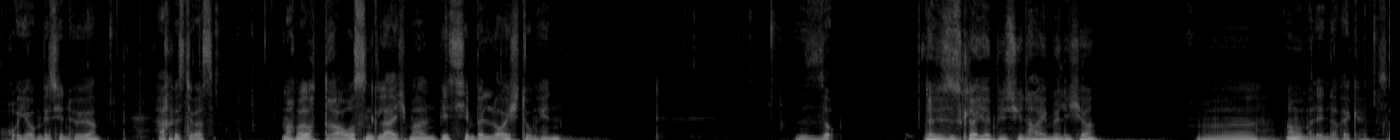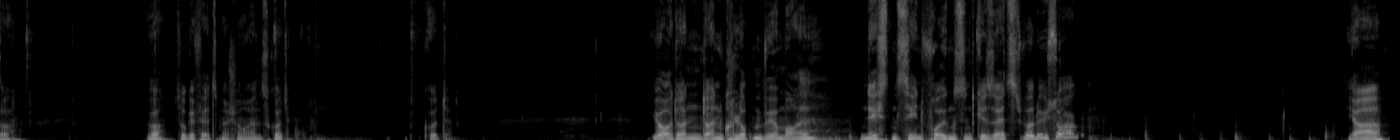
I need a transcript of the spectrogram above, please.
Ruhig auch ein bisschen höher. Ach, wisst ihr was? Machen wir doch draußen gleich mal ein bisschen Beleuchtung hin. So. Dann ist es gleich ein bisschen heimeliger. Äh, machen wir mal den da weg. So. Ja, so gefällt es mir schon ganz gut. Gut. Ja, dann, dann kloppen wir mal. Nächsten zehn Folgen sind gesetzt, würde ich sagen. Ja,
